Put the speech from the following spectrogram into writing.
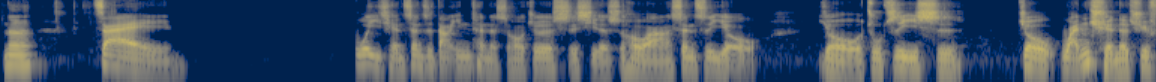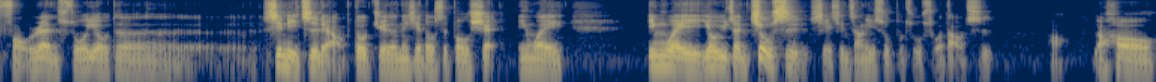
那在我以前甚至当 intern 的时候，就是实习的时候啊，甚至有有主治医师。就完全的去否认所有的心理治疗，都觉得那些都是 bullshit，因为因为忧郁症就是血清张力素不足所导致，好，然后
